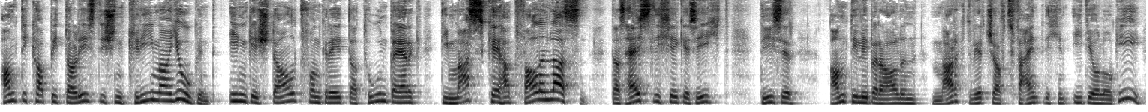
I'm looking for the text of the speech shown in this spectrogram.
antikapitalistischen Klimajugend in Gestalt von Greta Thunberg die Maske hat fallen lassen, das hässliche Gesicht dieser antiliberalen, marktwirtschaftsfeindlichen Ideologie,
